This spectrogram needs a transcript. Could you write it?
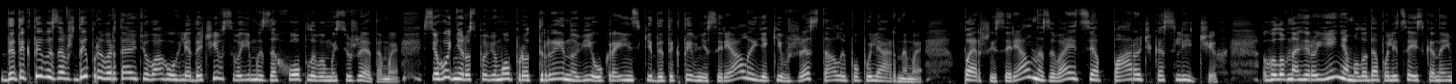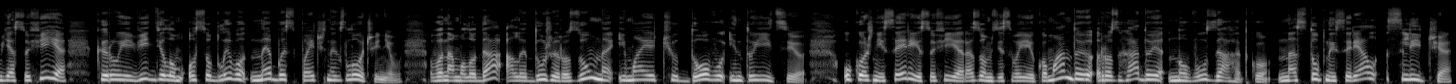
Детективи завжди привертають увагу глядачів своїми захопливими сюжетами. Сьогодні розповімо про три нові українські детективні серіали, які вже стали популярними. Перший серіал називається Парочка слідчих. Головна героїня, молода поліцейська на ім'я Софія, керує відділом особливо небезпечних злочинів. Вона молода, але дуже розумна і має чудову інтуїцію. У кожній серії Софія разом зі своєю командою розгадує нову загадку. Наступний серіал Слідча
